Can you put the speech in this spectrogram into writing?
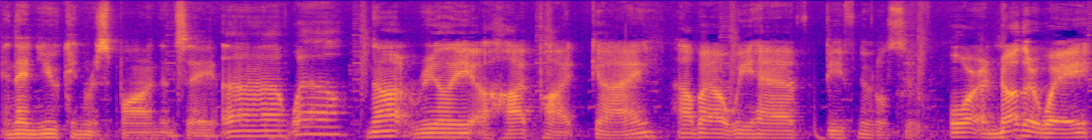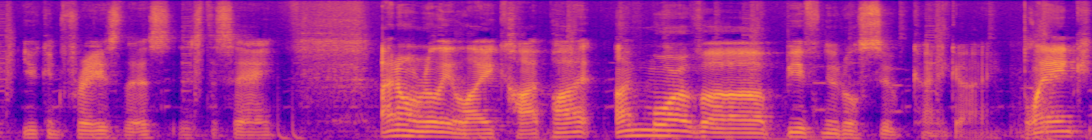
And then you can respond and say, uh, well, not really a hot pot guy. How about we have beef noodle soup? Or another way you can phrase this is to say, I don't really like hot pot. I'm more of a beef noodle soup kind of guy. Blank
